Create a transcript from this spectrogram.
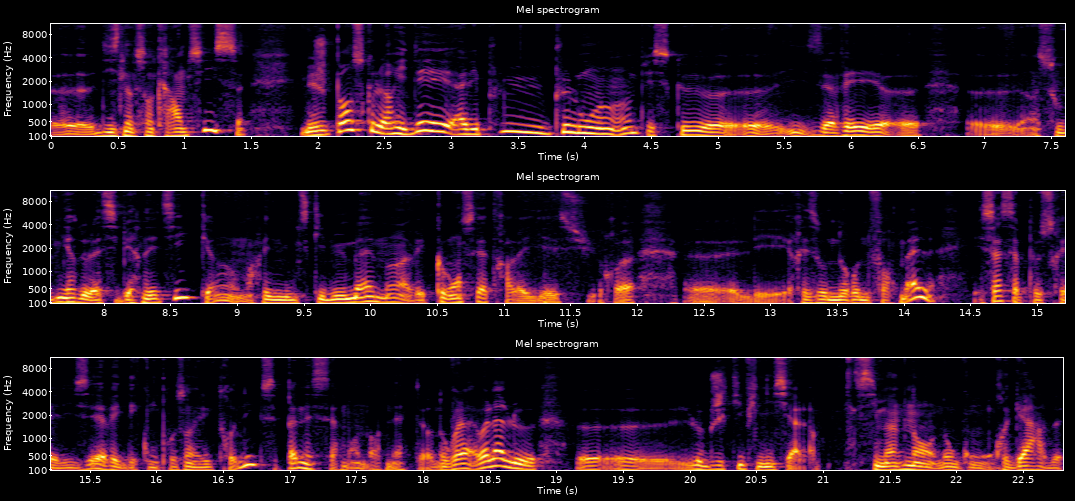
1946. Euh, Mais je pense que leur idée allait plus, plus loin, hein, avaient un souvenir de la cybernétique. Hein. Marvin Minsky lui-même hein, avait commencé à travailler sur les réseaux de neurones formels. Et ça, ça peut se réaliser avec des composants électroniques. C'est pas nécessairement un ordinateur. Donc voilà, voilà l'objectif initial. Si maintenant, donc, on regarde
